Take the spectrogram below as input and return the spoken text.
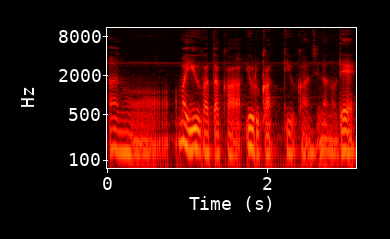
あの、まあ、夕方か夜かっていう感じなので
